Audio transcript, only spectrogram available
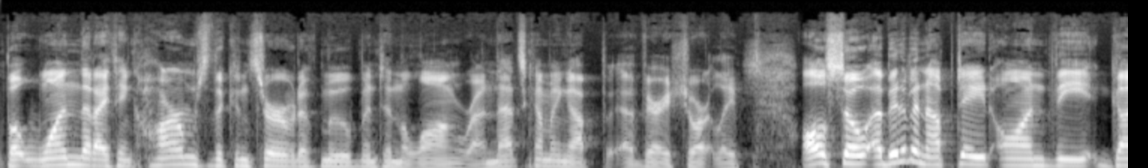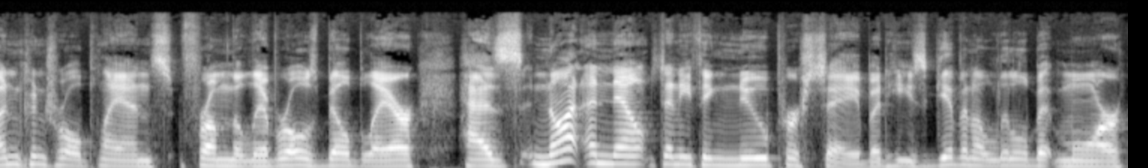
but one that I think harms the conservative movement in the long run. That's coming up uh, very shortly. Also, a bit of an update on the gun control plans from the Liberals. Bill Blair has not announced anything new per se, but he's given a little bit more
